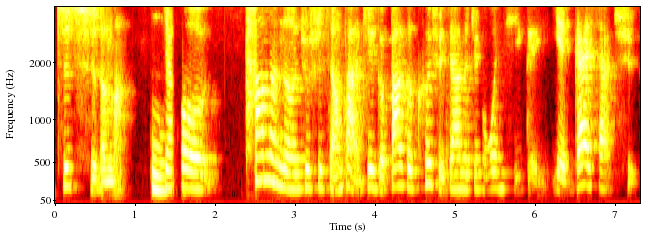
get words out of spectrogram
支持的嘛，嗯，然后。他们呢，就是想把这个八个科学家的这个问题给掩盖下去，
